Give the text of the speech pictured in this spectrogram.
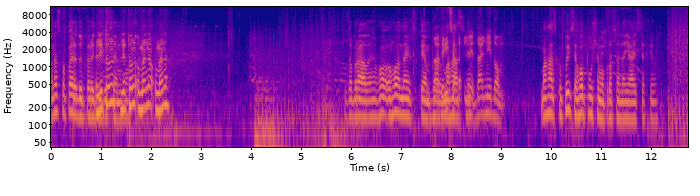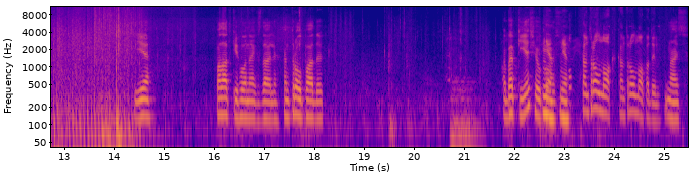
У нас попереду перед Літун, літун, у мене, у мене. Забрали. Го, го на екскемп. Да, дивіться, магаз, дальній, є. дальній дом. магаз купився, го пушимо просто на яйцях його. Є. Палатки го на екс далі. Контрол падають. А бебки є ще у Ні, когось? ні. Контрол нок, контрол нок один. Найс.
